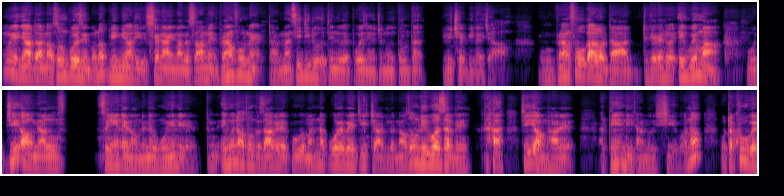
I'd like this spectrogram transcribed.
ဒီညဒါနောက်ဆုံးပွဲစဉ်ပေါ့နော်ပရီးမီးယားလိ10နိုင်မှာကစားမယ် Brentford နဲ့ဒါ Man City တို့အသင်းတို့ရဲ့ပွဲစဉ်ကိုကျွန်တော်တို့သုံးသပ်ရွေးချယ်ပေးလိုက်ကြအောင်။ဟို Brentford ကတော့ဒါတကယ်တမ်းပြောအိမ်ဝင်းမှာဟိုကြီးအောင်အများဆုံးစရင်နဲ့တော့နည်းနည်းဝင်းနေတယ်။အိမ်ဝင်းနောက်ဆုံးကစားခဲ့တဲ့ကိုယ်ကမှနှစ်ပွဲပဲကြီးကြပြီးတော့နောက်ဆုံး၄ပွဲဆက်လဲဒါကြီးအောင်ထားတဲ့အသင်းအနေထားမျိုးရှိတယ်ပေါ့နော်။ဟိုတစ်ခုပဲ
